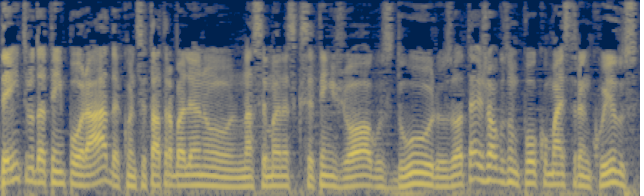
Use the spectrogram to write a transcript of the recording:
dentro da temporada, quando você está trabalhando nas semanas que você tem jogos duros, ou até jogos um pouco mais tranquilos,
